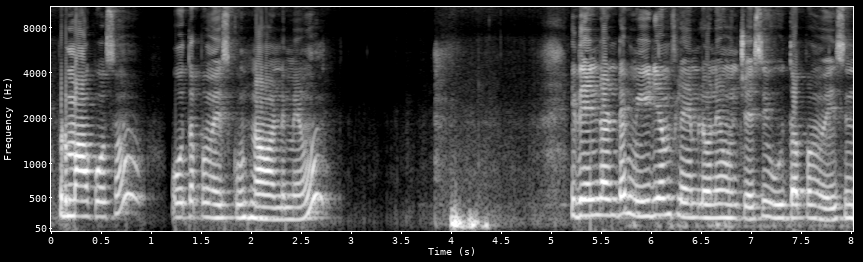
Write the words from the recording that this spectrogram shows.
ఇప్పుడు మా కోసం ఊతప్పం వేసుకుంటున్నామండి మేము. ఇదేంటంటే మీడియం ఫ్లేమ్లోనే ఉంచేసి ఊతప్పం వేసిన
